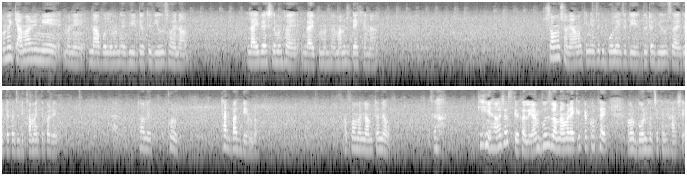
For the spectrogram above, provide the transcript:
মনে হয় কি আমার নিয়ে মানে না বললে মনে হয় ভিডিওতে ভিউজ হয় না। লাইভে আসলে মনে হয় লাইভ মনে হয় মানুষ দেখে না। সমস্যা নেই আমাকে নিয়ে যদি বলে যদি দুইটা ভিউজ হয় দুই টাকা যদি কামাইতে পারে তাহলে করুক। থাক বাদ দিই আমরা। আপু আমার নামটা নাও। কি হাসাসকে খালি? আমি বুঝলাম না আমার এক একটা কথায় আমার বোন হচ্ছে খালি হাসে।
